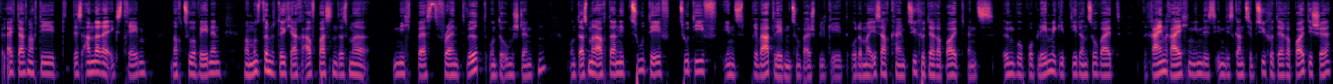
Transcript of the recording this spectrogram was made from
Vielleicht auch noch die, das andere Extrem noch zu erwähnen. Man muss da natürlich auch aufpassen, dass man nicht Best Friend wird unter Umständen und dass man auch da nicht zu tief, zu tief ins Privatleben zum Beispiel geht. Oder man ist auch kein Psychotherapeut, wenn es irgendwo Probleme gibt, die dann so weit reinreichen in das, in das ganze Psychotherapeutische.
